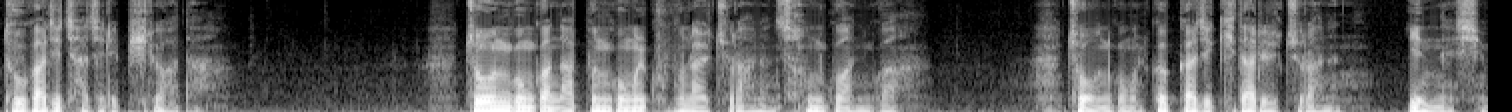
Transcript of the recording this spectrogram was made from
두 가지 자질이 필요하다. 좋은 공과 나쁜 공을 구분할 줄 아는 선구안과 좋은 공을 끝까지 기다릴 줄 아는 인내심.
